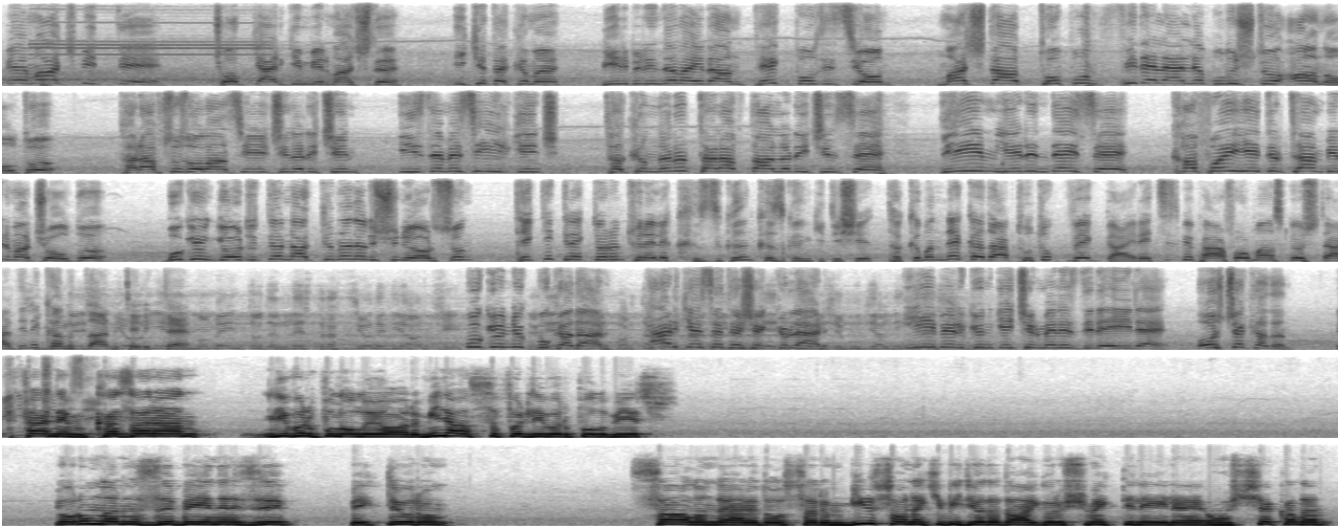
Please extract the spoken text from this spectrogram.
Ve maç bitti. Çok gergin bir maçtı. İki takımı birbirinden ayıran tek pozisyon maçta topun fidelerle buluştuğu an oldu. Tarafsız olan seyirciler için izlemesi ilginç, takımların taraftarları içinse deyim yerindeyse kafayı yedirten bir maç oldu. Bugün gördüklerin hakkında ne düşünüyorsun? Teknik direktörün tünele kızgın kızgın gidişi takımın ne kadar tutuk ve gayretsiz bir performans gösterdiğini kanıtlar nitelikte. Bugünlük bu kadar. Herkese teşekkürler. İyi bir gün geçirmeniz dileğiyle. Hoşçakalın. Efendim kazanan Liverpool oluyor. Milan 0 Liverpool 1. Yorumlarınızı, beğeninizi bekliyorum. Sağ olun değerli dostlarım. Bir sonraki videoda daha görüşmek dileğiyle. Hoşçakalın.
